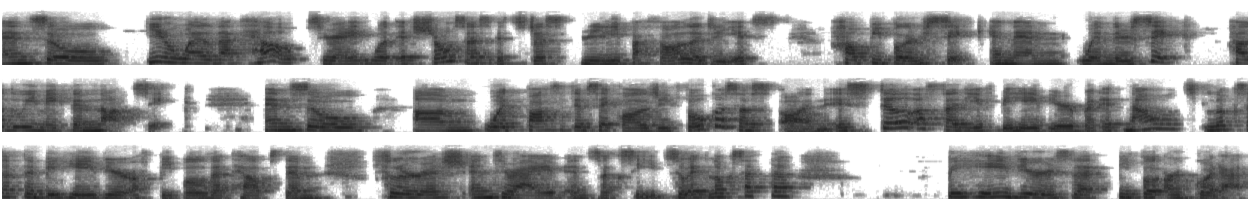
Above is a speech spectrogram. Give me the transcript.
and so, you know, while that helps, right, what it shows us, it's just really pathology. It's how people are sick. And then when they're sick, how do we make them not sick? And so, um, what positive psychology focuses on is still a study of behavior, but it now looks at the behavior of people that helps them flourish and thrive and succeed. So it looks at the behaviors that people are good at.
